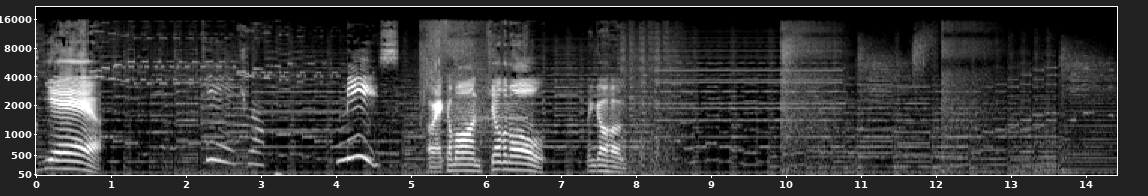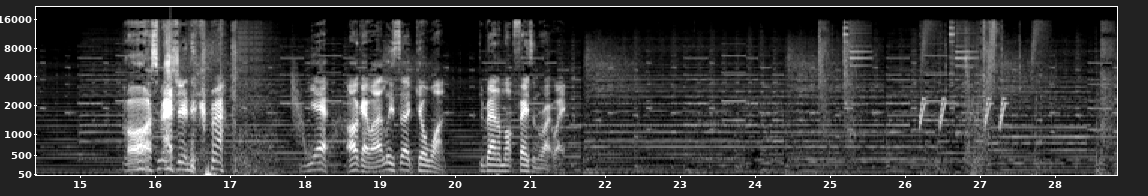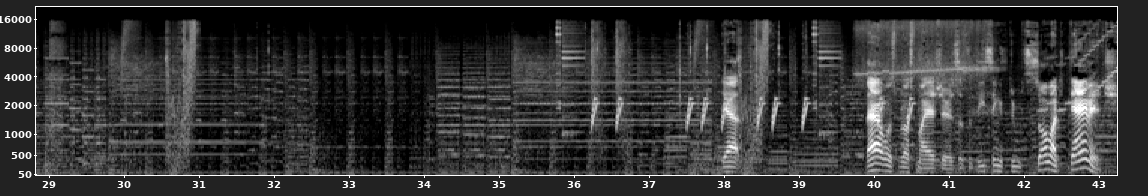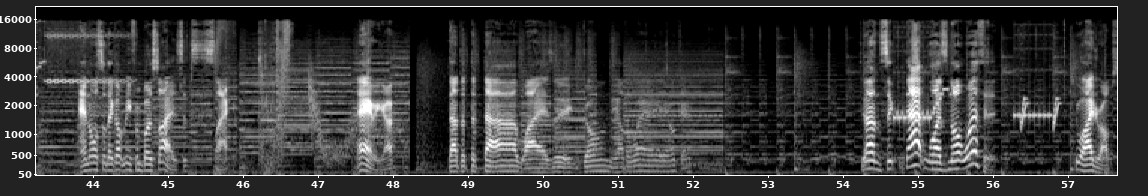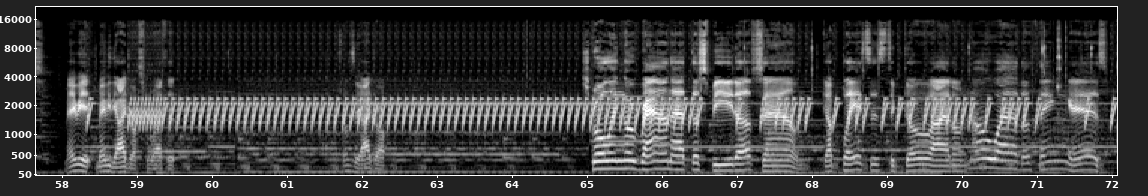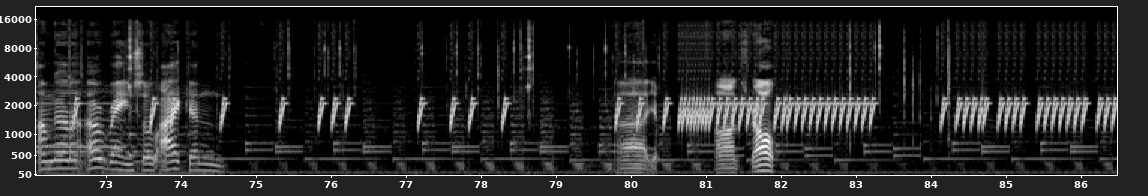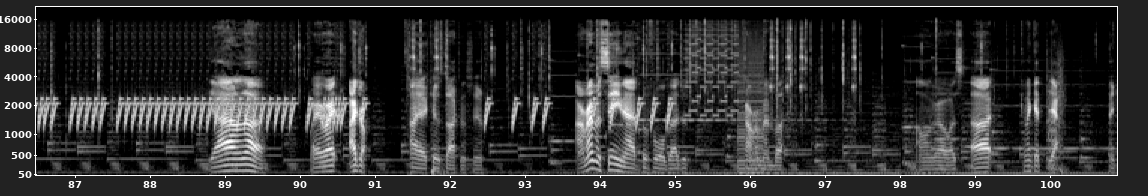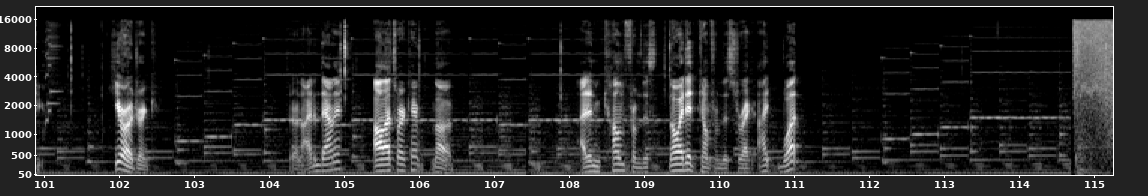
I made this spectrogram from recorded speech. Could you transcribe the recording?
Yeah! Mies. Alright, come on. Kill them all. Then go home. Oh, smash it in the ground. Yeah. Okay, well, at least that kill one. Too bad I'm not facing the right way. Yeah. That was just my issue, is that these things do so much damage. And also they got me from both sides. It's slack. There we go. Da da da da. Why is it going the other way? Okay. 2006. That was not worth it. Two eye drops. Maybe it, maybe the eye drops were worth it. Which one's the eye drop? Scrolling around at the speed of sound. Got places to go, I don't know where the thing is. I'm gonna arrange so I can. Uh, yep. On, scroll. Yeah, I don't know. Wait, wait. I drop. Oh yeah, kills darkness, yeah. I remember seeing that before, but I just can't remember how long ago it was. Uh, can I get... Yeah. Thank you. Hero drink. Is there an item down here? Oh, that's where I came... No. I didn't come from this... No, I did come from this direct... I... What?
